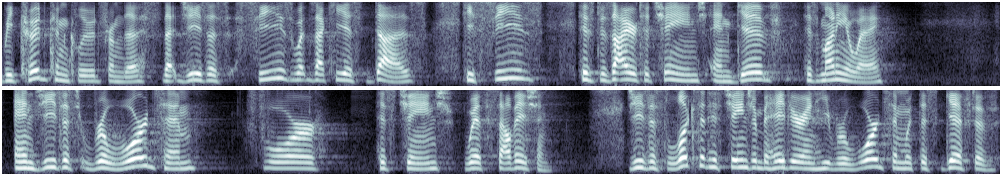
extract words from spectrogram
we could conclude from this that Jesus sees what Zacchaeus does. He sees his desire to change and give his money away. And Jesus rewards him for his change with salvation. Jesus looks at his change in behavior and he rewards him with this gift of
